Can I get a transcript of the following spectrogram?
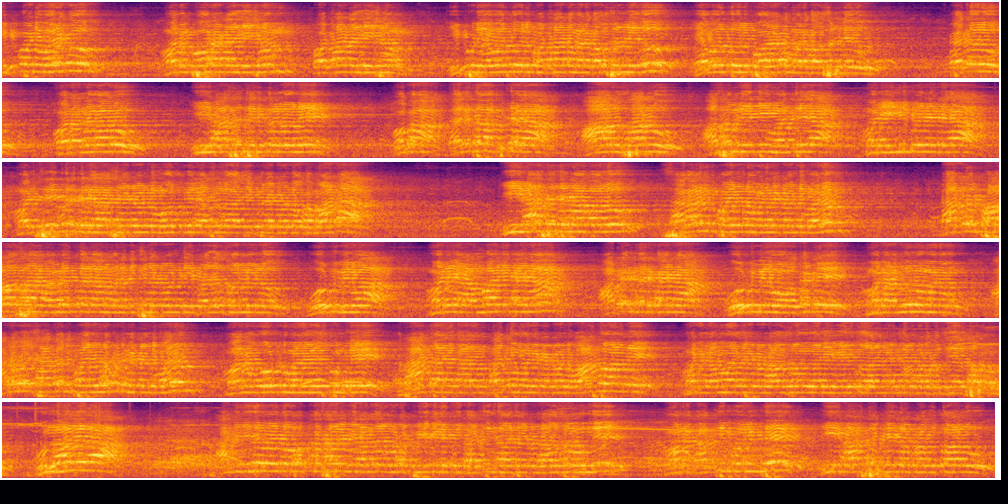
ఇప్పటి వరకు మనం పోరాటం చేసినాం కొట్లాటం చేసినాం. ఇప్పుడు ఎవరితోని కొట్లాట మనకు అవసరం లేదు ఎవరితోని పోరాటం మనకు అవసరం లేదు. పెద్దలు మన అన్నగారు ఈ రాష్ట్ర చరిత్రలోనే ఒక దళిత బిడ్డగా ఆరు సార్లు అసెంబ్లీకి మంత్రిగా మరి ఇండిపెండెంట్గా మరి చరిత్ర తిరగాల్సినటువంటి మోత్మీ నరసింహ గారు చెప్పినటువంటి ఒక మాట. ఈ రాష్ట్ర జనాభాలో సగానికి పైన పడినటువంటి మనం డాక్టర్ బాబాసాహెబ్ అంబేద్కర్ గారు మనకి ఇచ్చినటువంటి ప్రజాస్వామ్యంలో ఓటు విలువ మరి అంబానీకైనా అటెండర్కైనా ఓటు విలువ ఒకటి. మన అందులో మనం అరవై శాతానికి పైన ఉన్నప్పటికటువంటి మనం మన ఓట్లు మనం వేసుకుంటే రాజ్యాధికారం తథ్యమైనటువంటి వాస్తవాన్ని మనం నమ్మాల్సినటువంటి అవసరం ఉందని ఈ వేదిక ద్వారా అందరూ కూడా గుర్తు చేస్తాము. ఉందా లేదా? అది నిజమైతే ఒక్కసారి మీరందరూ కూడా పిడికిలెత్తి గర్తించాల్సినటువంటి అవసరం ఉంది. మన గర్తింపు రాష్ట్ర కేంద్ర ప్రభుత్వాలు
